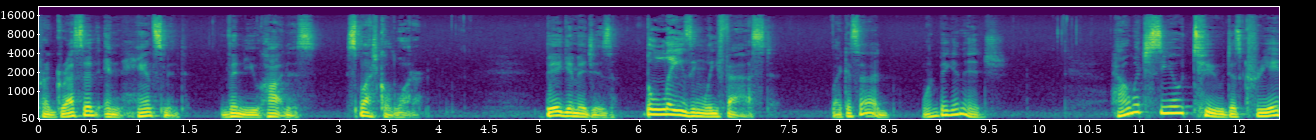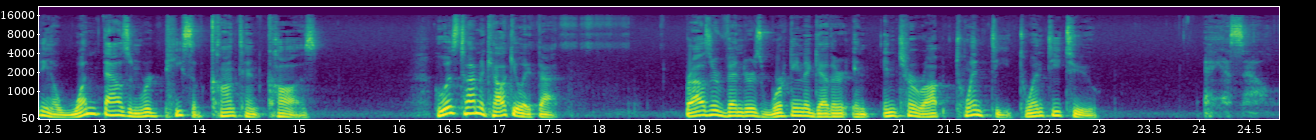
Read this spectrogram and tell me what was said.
Progressive enhancement, the new hotness. Splash cold water. Big images, blazingly fast. Like I said, one big image. How much CO2 does creating a 1,000 word piece of content cause? Who has time to calculate that? Browser vendors working together in Interop 2022. ASL.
